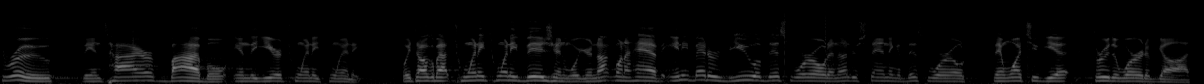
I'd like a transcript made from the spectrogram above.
through the entire Bible in the year 2020. We talk about 2020 vision where you're not going to have any better view of this world and understanding of this world than what you get through the Word of God.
